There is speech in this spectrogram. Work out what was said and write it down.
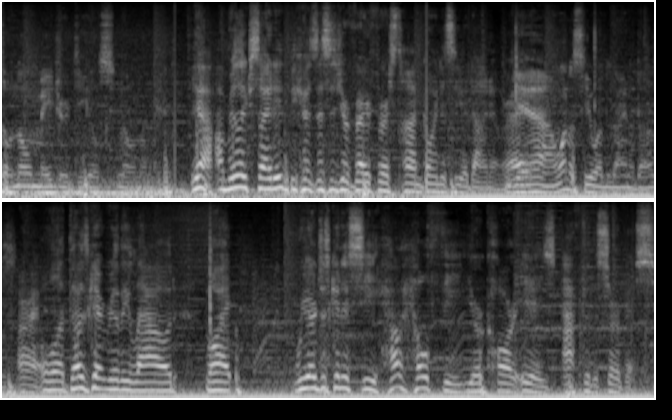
So no major deals. No, no major. Yeah, I'm really excited because this is your very first time going to see a dyno, right? Yeah, I want to see what the dyno does. All right. Well, it does get really loud, but we are just going to see how healthy your car is after the service.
